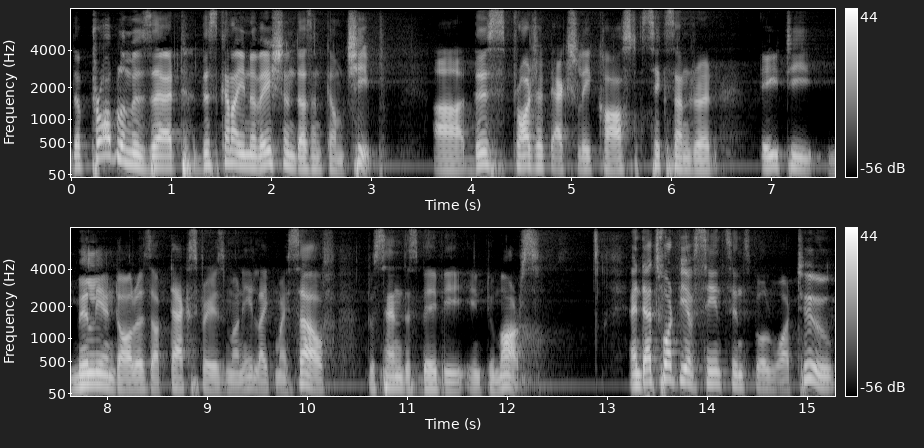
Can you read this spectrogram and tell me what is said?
The problem is that this kind of innovation doesn't come cheap. Uh, this project actually cost $680 million of taxpayers' money, like myself, to send this baby into Mars. And that's what we have seen since World War II,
